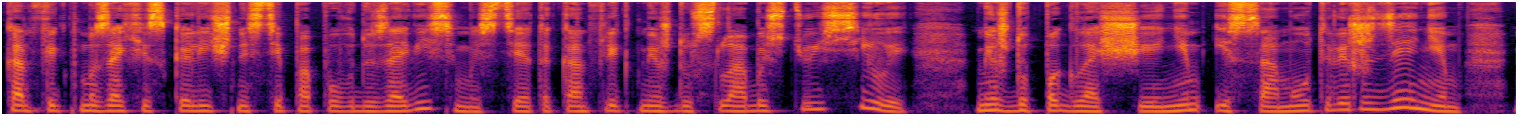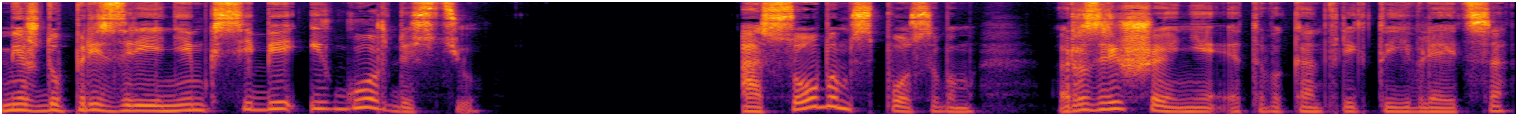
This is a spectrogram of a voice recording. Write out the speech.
конфликт мазохистской личности по поводу зависимости — это конфликт между слабостью и силой, между поглощением и самоутверждением, между презрением к себе и гордостью. Особым способом разрешения этого конфликта является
